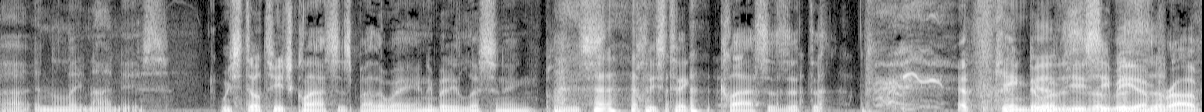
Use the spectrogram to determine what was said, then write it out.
uh, in the late '90s, We still teach classes, by the way. Anybody listening, please please take classes at the at the Kingdom Yeah, of a- UCB a- Improv.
